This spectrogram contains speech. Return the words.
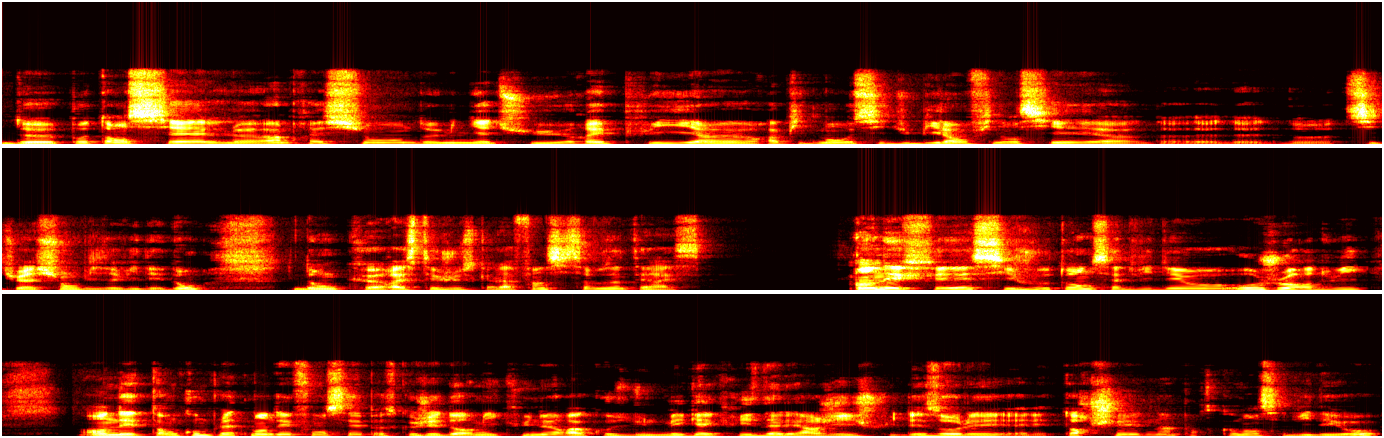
de potentielles impressions de miniatures, et puis euh, rapidement aussi du bilan financier euh, de, notre situation vis-à-vis des dons, donc euh, restez jusqu'à la fin si ça vous intéresse. En effet, si je vous tourne cette vidéo aujourd'hui en étant complètement défoncé parce que j'ai dormi qu'une heure à cause d'une méga crise d'allergie, je suis désolé, elle est torchée n'importe comment cette vidéo,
